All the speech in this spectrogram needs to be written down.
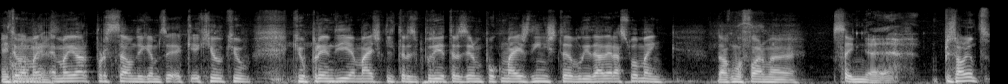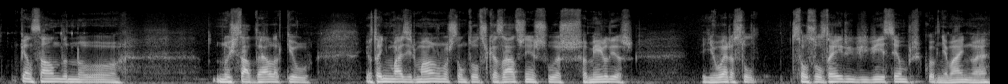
Então a, ma a, maior pressão, digamos, aquilo que o, que o prendia mais, que lhe tra podia trazer um pouco mais de instabilidade era a sua mãe. De alguma forma. Sim, é, principalmente pensando no, no estado dela, que eu, eu tenho mais irmãos, mas estão todos casados, têm as suas famílias, e eu era solteiro sou solteiro e vivia sempre com a minha mãe, não é?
